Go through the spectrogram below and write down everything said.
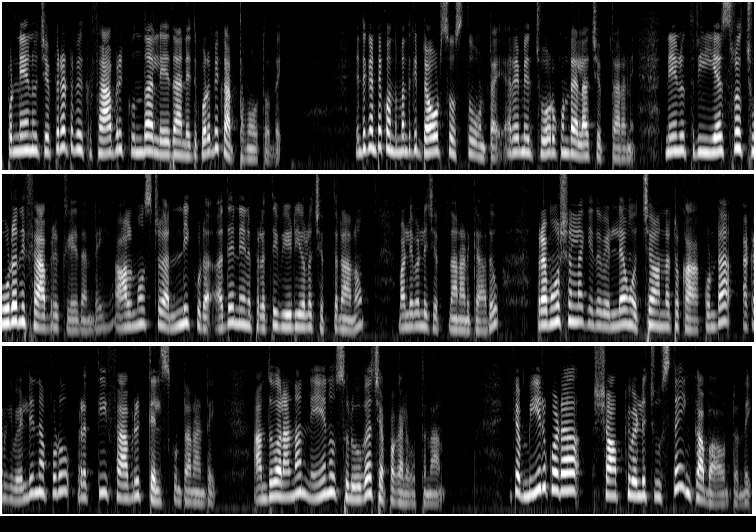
ఇప్పుడు నేను చెప్పినట్టు మీకు ఫ్యాబ్రిక్ ఉందా లేదా అనేది కూడా మీకు అర్థమవుతుంది. ఎందుకంటే కొంతమందికి డౌట్స్ వస్తూ ఉంటాయి. అరే మీరు చూడకుండా ఎలా చెప్తారని. నేను త్రీ ఇయర్స్లో చూడని ఫ్యాబ్రిక్ లేదండి. ఆల్మోస్ట్ అన్నీ కూడా అదే నేను ప్రతి వీడియోలో చెప్తున్నాను. మళ్ళీ మళ్ళీ చెప్తున్నానని కాదు. ప్రమోషన్లకు ఏదో వెళ్ళాం వచ్చాం అన్నట్టు కాకుండా అక్కడికి వెళ్ళినప్పుడు ప్రతి ఫ్యాబ్రిక్ తెలుసుకుంటానండి. అందువలన నేను సులువుగా చెప్పగలుగుతున్నాను. ఇక మీరు కూడా షాప్కి వెళ్ళి చూస్తే ఇంకా బాగుంటుంది.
